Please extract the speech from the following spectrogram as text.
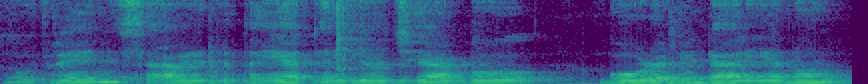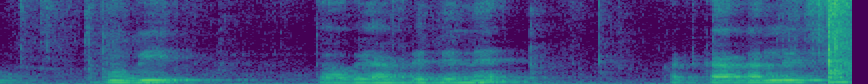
તો ફ્રેન્ડ્સ, આવી રીતે તૈયાર થઈ ગયો છે આપણો ગોળ અને ડાળિયાનો ગોબી તો હવે આપણે તેને કટકા કરી લઈશું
